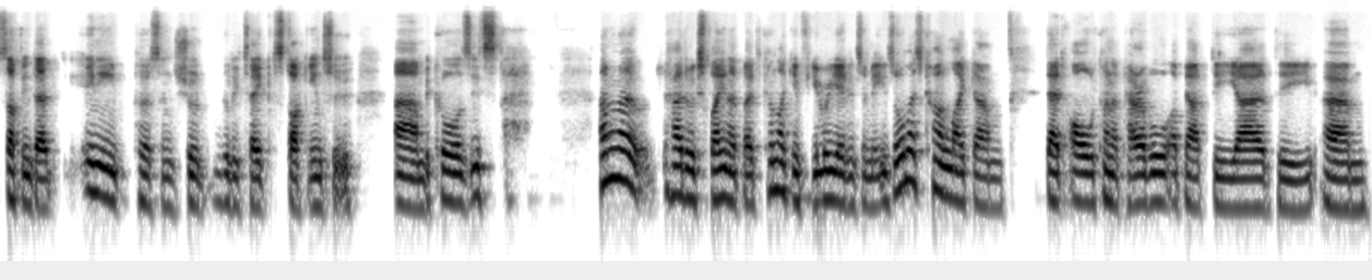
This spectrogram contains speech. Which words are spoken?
something that any person should really take stock into um, because it's, I don't know how to explain it, but it's kind of like infuriating to me. It's almost kind of like um, that old kind of parable about the uh, the um,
